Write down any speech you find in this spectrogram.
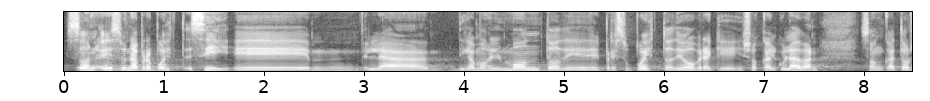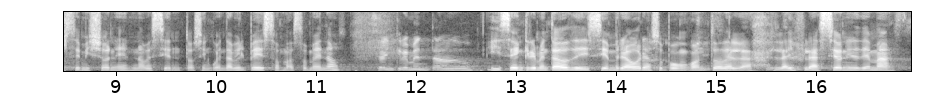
Son, es una propuesta, sí, eh, la, digamos el monto del presupuesto de obra que ellos calculaban son 14 millones 950 mil pesos más o menos. ¿Se ha incrementado? Y se ha incrementado de diciembre ahora, supongo, con toda la, la inflación y demás.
